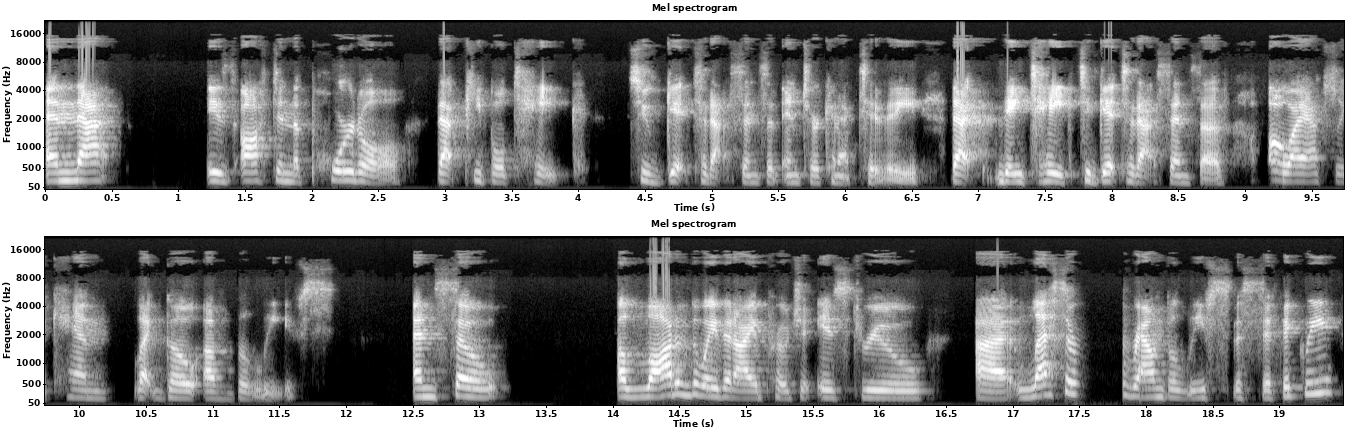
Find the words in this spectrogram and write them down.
And that is often the portal that people take to get to that sense of interconnectivity, that they take to get to that sense of, oh, I actually can let go of beliefs. And so a lot of the way that I approach it is through uh, less around beliefs specifically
